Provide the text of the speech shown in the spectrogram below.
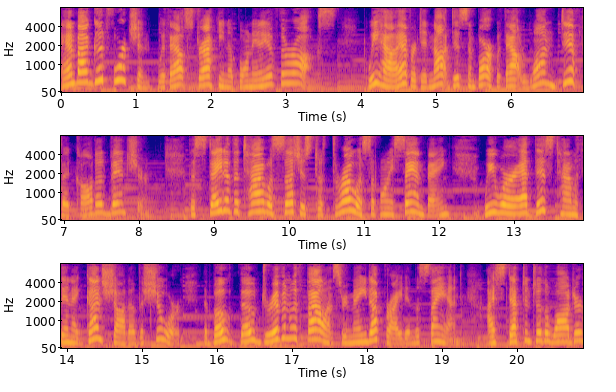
and by good fortune, without striking upon any of the rocks. We, however, did not disembark without one difficult adventure. The state of the tide was such as to throw us upon a sandbank. We were at this time within a gunshot of the shore. The boat, though driven with violence, remained upright in the sand. I stepped into the water,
